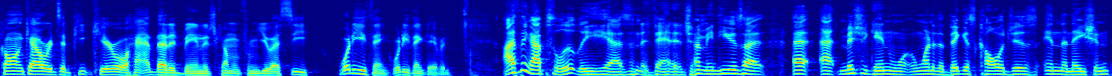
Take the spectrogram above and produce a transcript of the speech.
Colin Cowherd said Pete Carroll had that advantage coming from USC. What do you think? What do you think, David? I think absolutely he has an advantage. I mean, he was at at, at Michigan, w- one of the biggest colleges in the nation,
